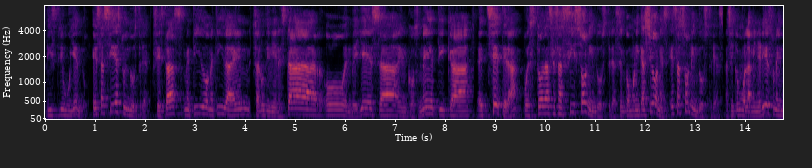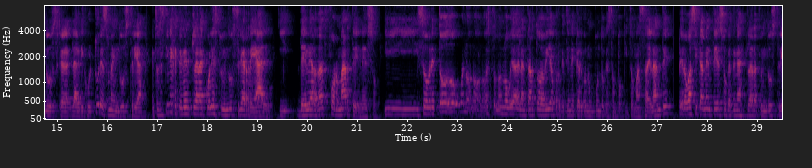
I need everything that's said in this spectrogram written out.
distribuyendo. Esa sí es tu industria. Si estás metido o metida en salud y bienestar o en belleza, en cosmética, etcétera, pues todas esas sí son industrias. En comunicaciones, esas son industrias. Así como la minería es una industria, la agricultura es una industria. Entonces tienes que tener clara cuál es tu industria real y de verdad formarte en eso. Y sobre todo, bueno, no, no, esto no lo voy a adelantar todavía porque tiene que ver con un punto que está un poquito más adelante, pero básicamente eso, que tengas clara tu industria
